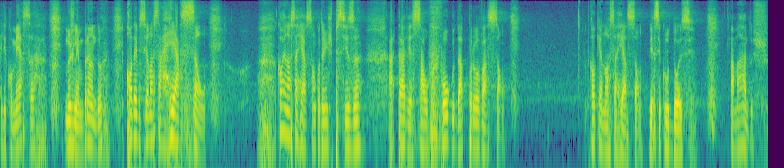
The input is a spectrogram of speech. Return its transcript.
Ele começa nos lembrando qual deve ser a nossa reação. Qual é a nossa reação quando a gente precisa atravessar o fogo da provação? Qual é a nossa reação? Versículo 12. Amados,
